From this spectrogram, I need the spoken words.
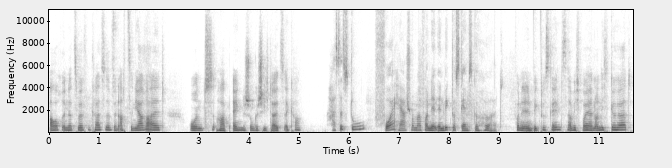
auch in der 12. Klasse, bin 18 Jahre alt und habe Englisch und Geschichte als LK. Hastest du vorher schon mal von den Invictus Games gehört? Von den Invictus Games habe ich vorher noch nicht gehört.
